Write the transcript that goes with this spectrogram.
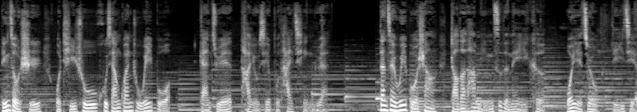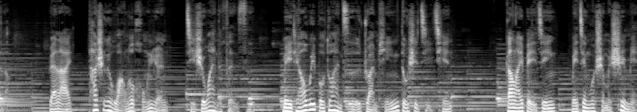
临走时，我提出互相关注微博，感觉他有些不太情愿。但在微博上找到他名字的那一刻，我也就理解了。原来他是个网络红人，几十万的粉丝，每条微博段子转评都是几千。刚来北京，没见过什么世面，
